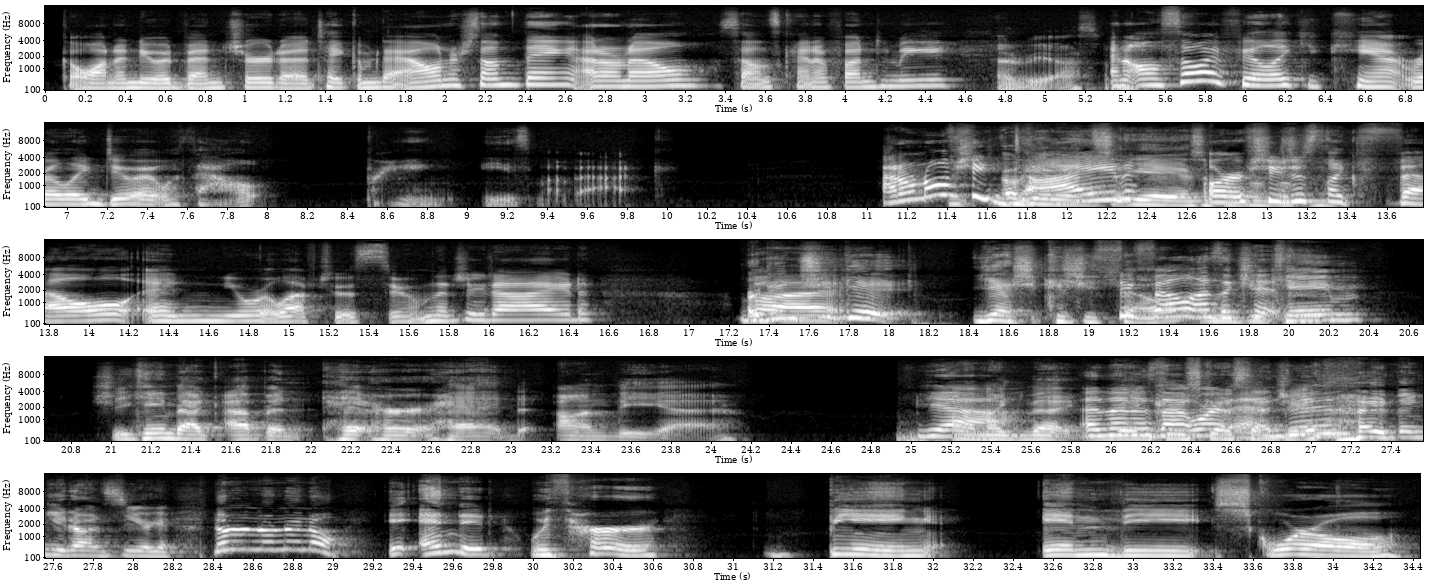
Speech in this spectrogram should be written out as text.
go on a new adventure to take them down or something. I don't know. Sounds kind of fun to me. That'd be awesome. And also, I feel like you can't really do it without bringing Yzma back. I don't know if she Okay, died so- yeah, yeah, so- or if she just like fell and you were left to assume that she died. Or But didn't she get? Yeah, because she, fell. fell as and a then she came. She came back up and hit her head on the uh yeah, on like the and then the is that where it statue. ended? I think you don't see her again. No, no, no, no, no. It ended with her being in the squirrel,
